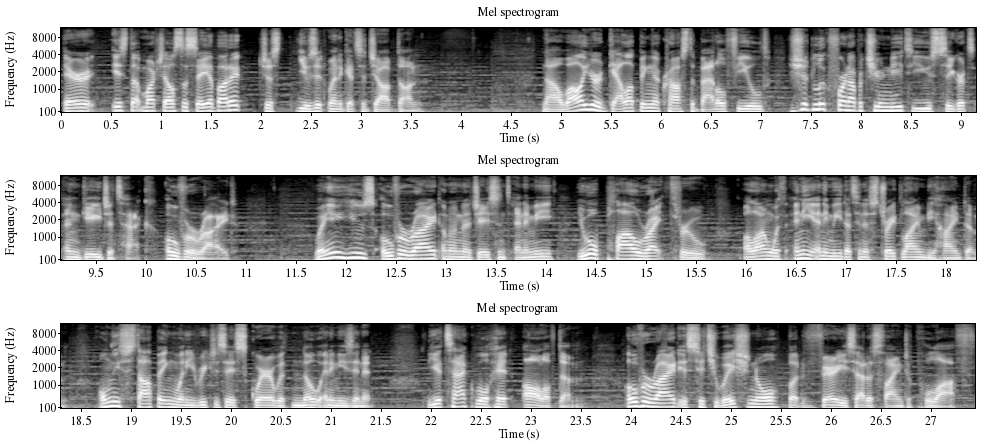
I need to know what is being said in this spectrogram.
There is not much else to say about it, just use it when it gets a job done. Now while you're galloping across the battlefield, you should look for an opportunity to use Sigurd's engage attack, Override. When you use Override on an adjacent enemy, you will plow right through, along with any enemy that's in a straight line behind him, only stopping when he reaches a square with no enemies in it. The attack will hit all of them. Override is situational, but very satisfying to pull off.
